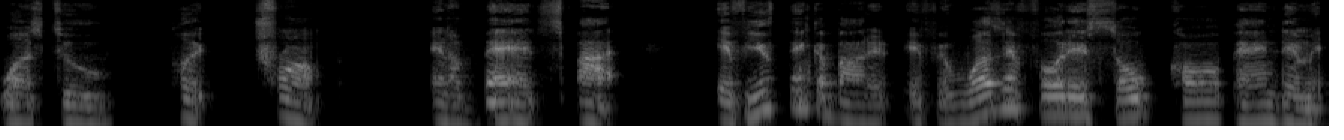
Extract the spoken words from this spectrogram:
was to put Trump in a bad spot. If you think about it, if it wasn't for this so called pandemic,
